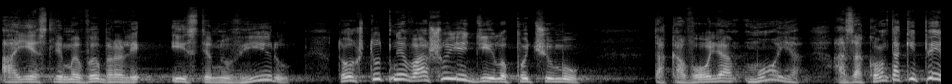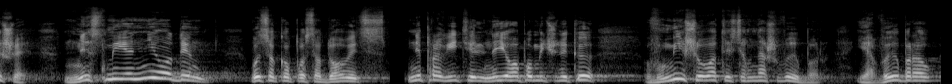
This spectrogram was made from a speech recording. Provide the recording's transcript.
А если мы выбрали истинну віру, то ж тут не ваше діло, почому. Така воля моя. А закон так і пише: не сміє ні один високопосадовець, ні правитель, ні його помічники вмішуватися в наш вибор. Я вибрав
